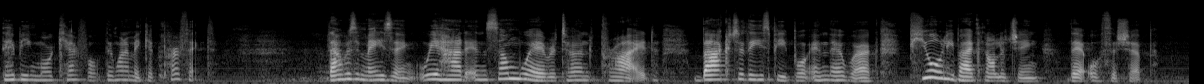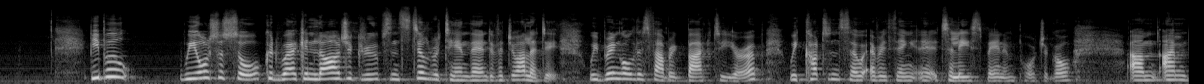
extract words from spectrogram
They're being more careful. They want to make it perfect. That was amazing. We had, in some way, returned pride back to these people in their work purely by acknowledging their authorship. People we also saw could work in larger groups and still retain their individuality. We bring all this fabric back to Europe. We cut and sew everything in Italy, Spain, and Portugal. Um, I'm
